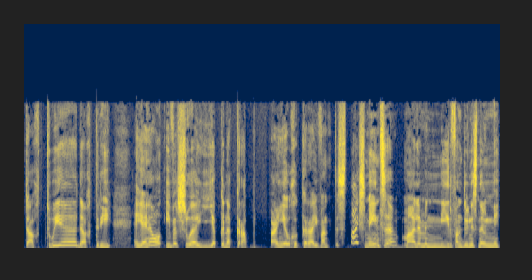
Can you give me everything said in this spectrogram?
dag 2, dag 3, en jy nou iewers so juk en 'n krap aan jou gekry want dit is nice mense, maar hulle manier van doen is nou net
